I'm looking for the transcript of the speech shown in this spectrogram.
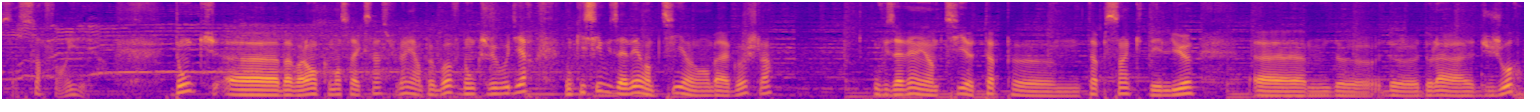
ça surfe en rivière. Donc, euh, bah voilà, on commence avec ça. Celui-là est un peu bof. Donc, je vais vous dire. Donc, ici, vous avez un petit euh, en bas à gauche là. Vous avez un petit top, top 5 des lieux euh, de, de, du jour,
